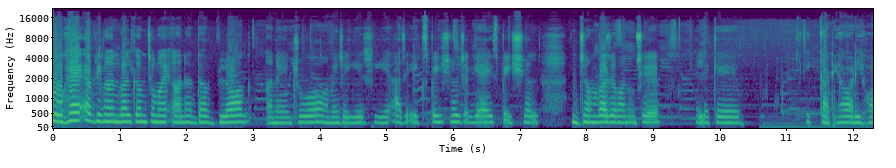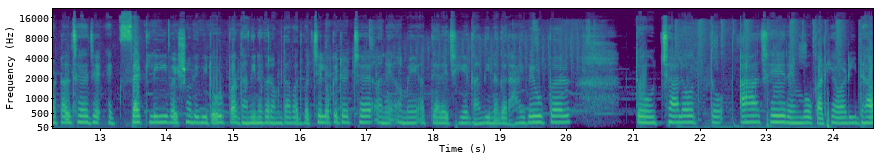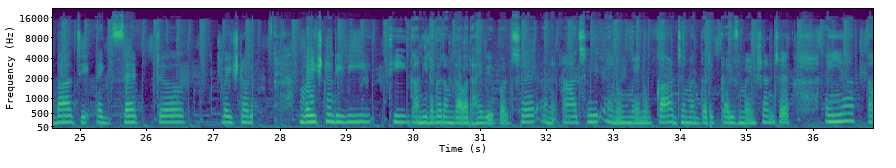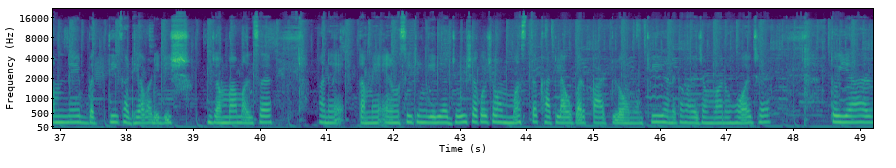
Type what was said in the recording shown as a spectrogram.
So hey everyone welcome to my another vlog અને જુઓ, અમે જઈએ છીએ આજે એક સ્પેશિયલ જગ્યાએ સ્પેશિયલ જમવા જવાનું છે. એટલે કે એક કાઠિયાવાડી હોટલ છે જે એક્ઝેક્ટલી વૈષ્ણોદેવી રોડ પર ગાંધીનગર, અમદાવાદ વચ્ચે લોકેટેડ છે. અને અમે અત્યારે છીએ ગાંધીનગર હાઈવે ઉપર. તો ચાલો, તો આ છે રેમ્બો કાઠિયાવાડી ઢાબા જે એક્ઝેક્ટ વૈષ્ણો વૈષ્ણોદેવીથી ગાંધીનગર અમદાવાદ હાઈવે પર છે અને આ છે એનું મેનુ કાર્ડ જેમાં દરેક પ્રાઇઝ મેન્શન છે. અહીંયા તમને બધી કાઠિયાવાડી ડીશ જમવા મળશે અને તમે એનો સિટિંગ એરિયા જોઈ શકો છો. મસ્ત ખાટલા ઉપર પાટલો મૂકી અને તમારે જમવાનું હોય છે. તો યાર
